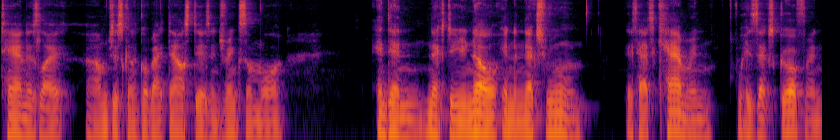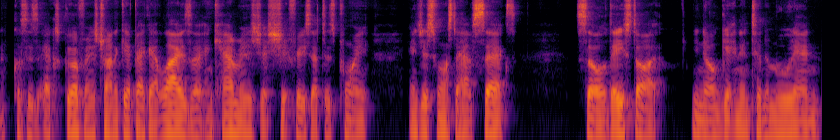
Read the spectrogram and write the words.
Tan is like, I'm just to go back downstairs and drink some more. And then next thing you know, in the next room, it has Cameron with his ex girlfriend because his ex girlfriend is trying to get back at Liza. And Cameron is just shit faced at this point and just wants to have sex. So they start, you know, getting into the mood. And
